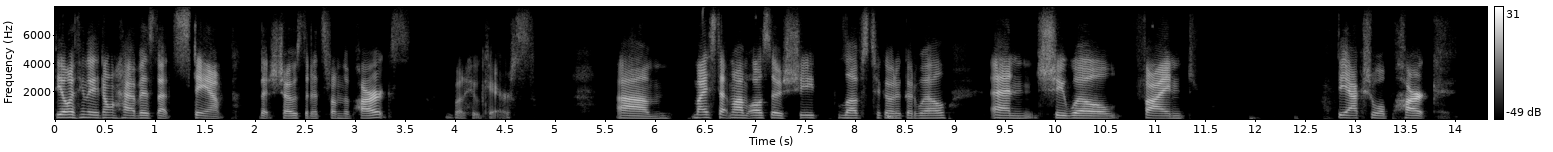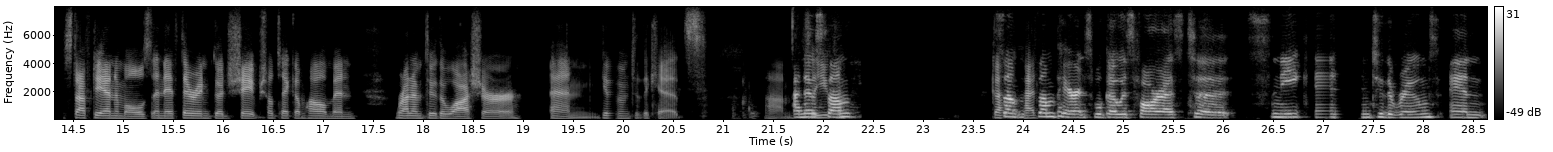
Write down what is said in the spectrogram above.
The only thing they don't have is that stamp that shows that it's from the parks, but who cares? Um, my stepmom also, she loves to go to Goodwill and she will find the actual park stuffed animals. And if they're in good shape, she'll take them home and run them through the washer and give them to the kids. Um, I know so you can- some some ahead. some parents will go as far as to sneak in- into the rooms and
